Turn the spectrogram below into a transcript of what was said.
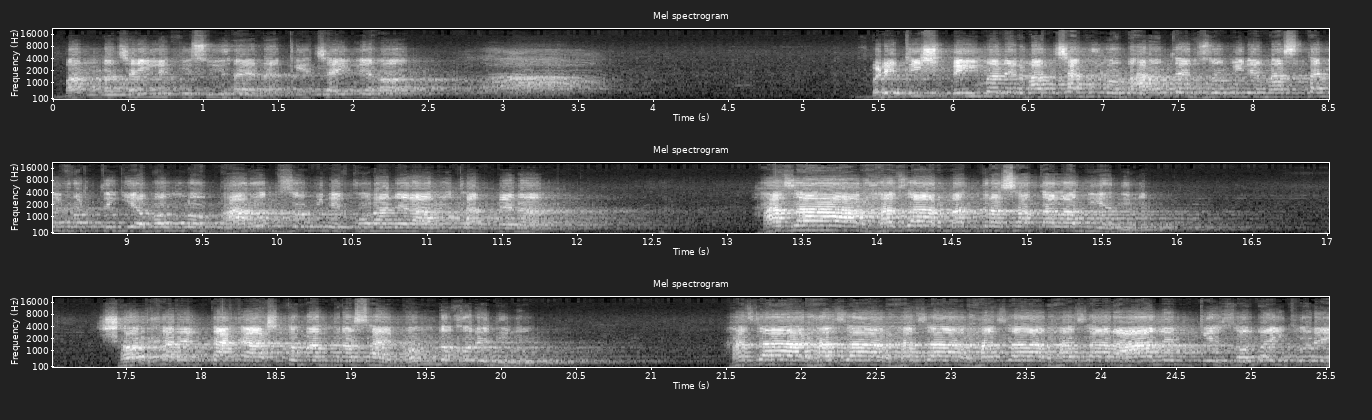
বান্দা চাইলে কিছুই হয় না, কে চাইলে হয়? ব্রিটিশ বেইমানের বাচ্চাগুলো ভারতের জমিনে মাস্তানি করতে গিয়ে বলল, ভারত জমিনে কোরআনের আলো থাকবে না। হাজার হাজার মাদ্রাসা তালা দিয়ে দিল। সরকারের টাকা আসতো মাদ্রাসায়, বন্ধ করে দিল। হাজার হাজার হাজার হাজার হাজার আলেমকে জবাই করে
